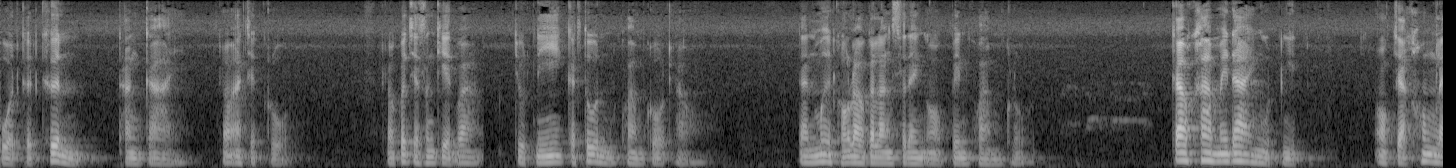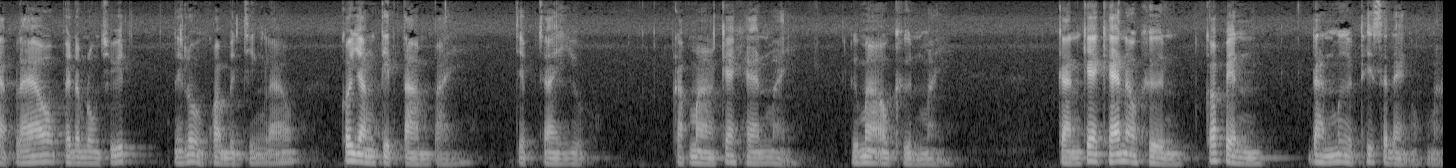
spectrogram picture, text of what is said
ปวดเกิดขึ้นทางกาย เราอาจจะโกรธเราก็จะสังเกตว่าจุดนี้กระตุ้นความโกรธเรา ด้านมืดของเรากำลังแสดงออกเป็นความโกรธ ก้าวข้ามไม่ได้หงุดหงิด ออกจากห้องแลบแล้วเป็นดำรงชีวิตในโลกความเป็นจริงแล้ว ก็ยังติดตามไป เจ็บใจอยู่ กลับมาแก้แค้นใหม่ หรือมาเอาคืนใหม่ การแก้แค้นเอาคืนก็เป็นด้านมืดที่แสดงออกมา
